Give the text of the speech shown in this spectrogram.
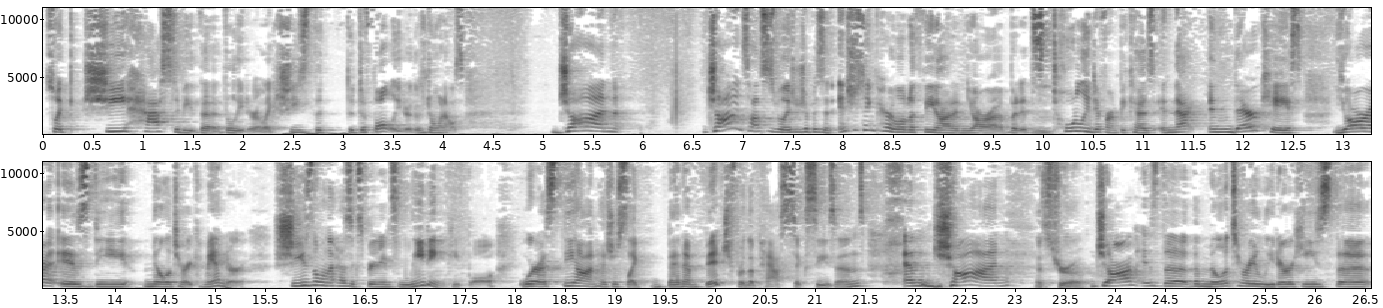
So like she has to be the the leader. Like she's the the default leader. There's no one else. Jon. Jon and Sansa's relationship is an interesting parallel to Theon and Yara, but it's hmm. totally different because in that in their case, Yara is the military commander. She's the one that has experience leading people, whereas Theon has just like been a bitch for the past six seasons. And Jon, That's true. Jon is the the military leader. He's the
